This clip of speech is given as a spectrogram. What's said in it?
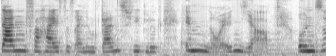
dann verheißt es einem ganz viel Glück im neuen Jahr. Und so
